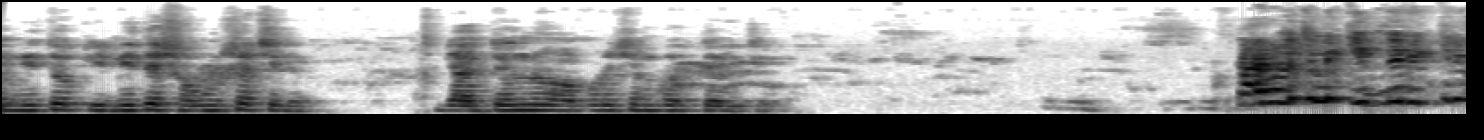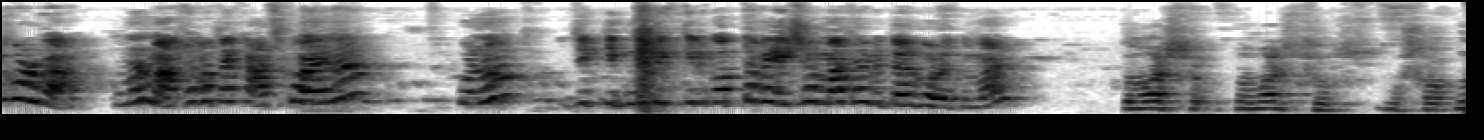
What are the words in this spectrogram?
এমনিতেও কিডনিতে সমস্যা ছিল। যার জন্য অপারেশন করতে হয়েছে। তাই বলে তুমি কিডনি বিক্রি করবা? তোমার মাথা মাথা কাজ করে না? কোনো? যে কিডনি বিক্রি করতে হবে এইসব মাথার ভিতর করে তোমার? তোমার তোমার স্বপ্ন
